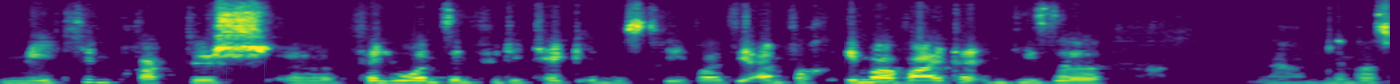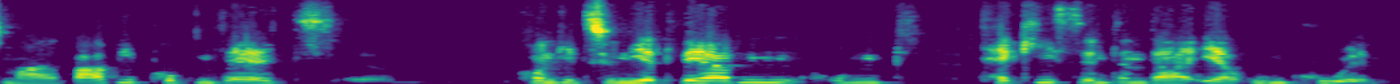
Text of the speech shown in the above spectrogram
Mädchen praktisch äh, verloren sind für die Tech-Industrie, weil sie einfach immer weiter in diese, na, nennen wir es mal, Barbie-Puppenwelt äh, konditioniert werden und Techies sind dann da eher uncool.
